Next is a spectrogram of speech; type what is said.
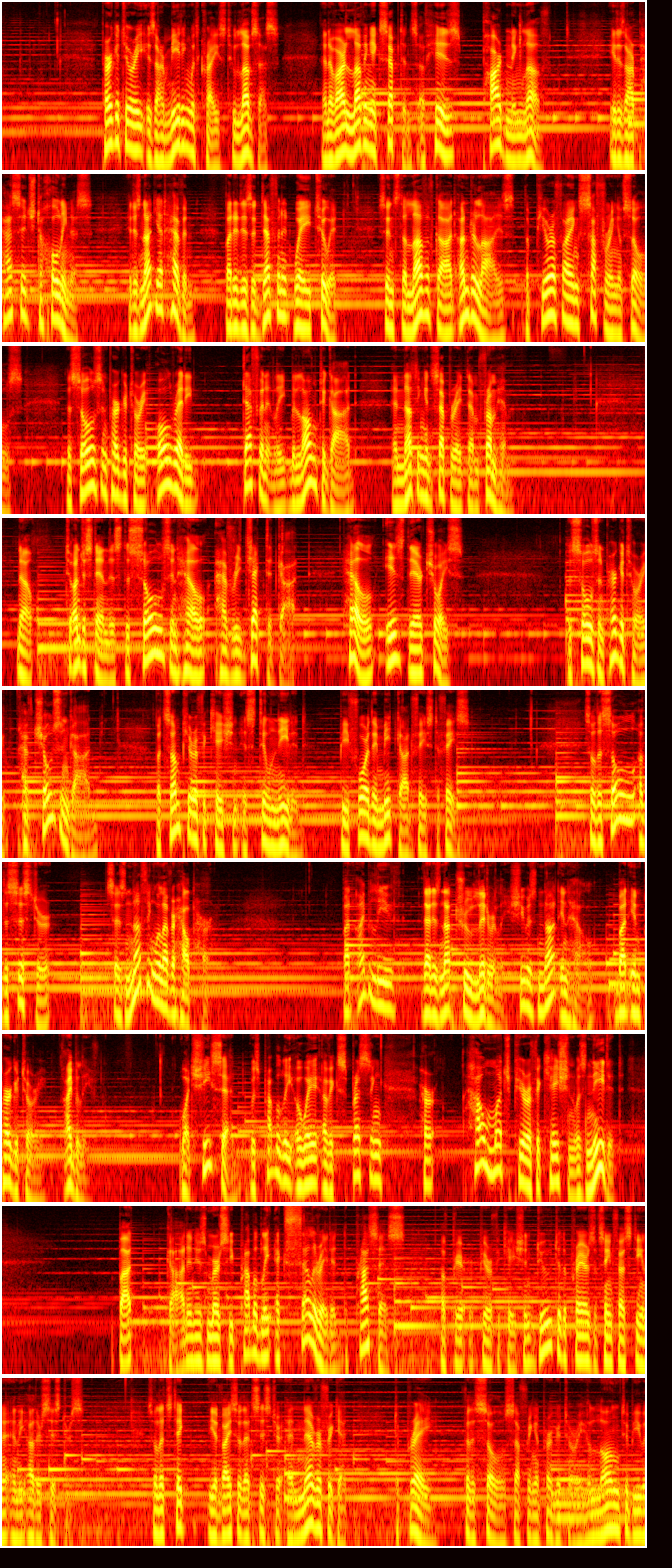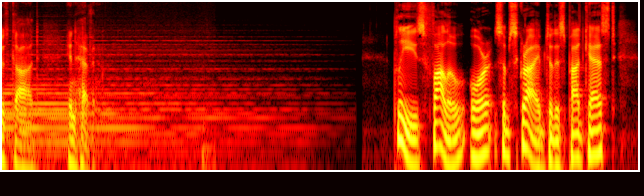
Purgatory is our meeting with Christ who loves us, and of our loving acceptance of His pardoning love. It is our passage to holiness. It is not yet heaven, but it is a definite way to it, since the love of God underlies the purifying suffering of souls. The souls in purgatory already definitely belong to God, and nothing can separate them from Him. Now, to understand this, the souls in hell have rejected God. Hell is their choice the souls in purgatory have chosen God, but some purification is still needed before they meet God face to face. So the soul of the sister says nothing will ever help her. But I believe that is not true literally. She was not in hell, but in purgatory, I believe. What she said was probably a way of expressing her how much purification was needed but God, in His mercy, probably accelerated the process of pur- purification due to the prayers of St. Faustina and the other sisters. So let's take the advice of that sister and never forget to pray for the souls suffering in purgatory who long to be with God in heaven. Please follow or subscribe to this podcast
